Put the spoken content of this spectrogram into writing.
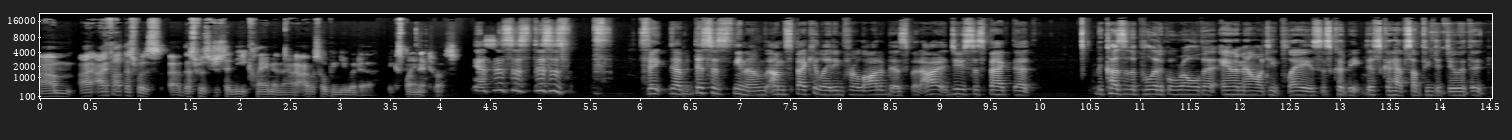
Um, I, I, thought this was uh, this was just a neat claim, and I was hoping you would uh, explain it to us. Yes, this is this is this is you know I'm speculating for a lot of this, but I do suspect that because of the political role that animality plays, this could be this could have something to do with it.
